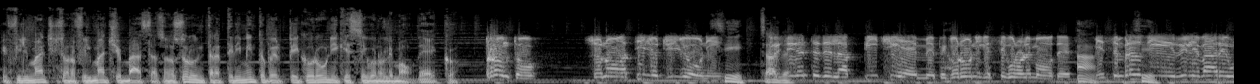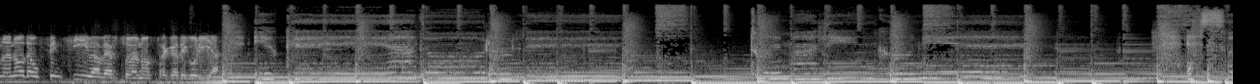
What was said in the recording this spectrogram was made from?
i filmacci sono filmacci e basta, sono solo intrattenimento per pecoroni che seguono le mode, ecco. Attilio Giglioni, Sì, salve. presidente della PCM, Pecoroni che seguono le mode. Ah, Mi è sembrato sì. di rilevare una nota offensiva verso la nostra categoria. Io che adoro le tue malinconie e soffro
